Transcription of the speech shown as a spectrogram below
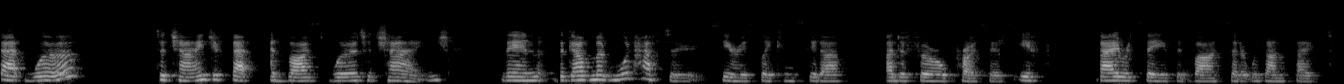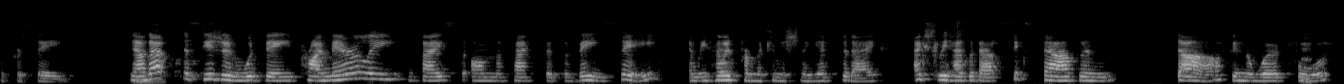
that were to change, if that advice were to change, then the government would have to seriously consider a deferral process if they received advice that it was unsafe to proceed. Now, hmm. that decision would be primarily based on the fact that the VEC, and we heard from the Commissioner yesterday, actually has about 6,000 staff in the workforce,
